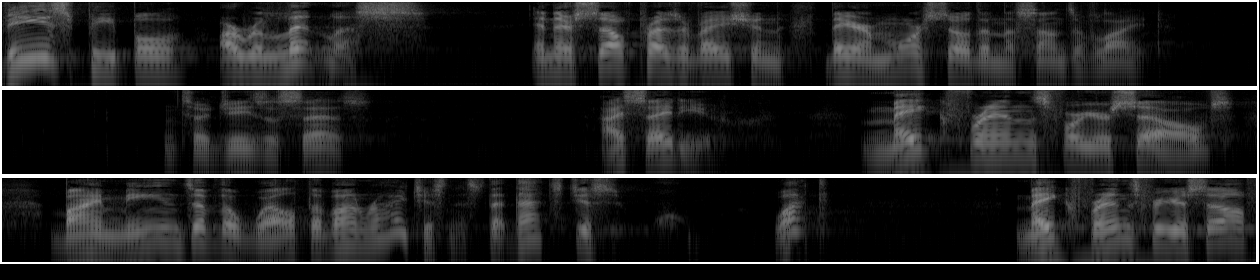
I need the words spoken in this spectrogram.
These people are relentless in their self preservation, they are more so than the sons of light. And so Jesus says, I say to you, make friends for yourselves by means of the wealth of unrighteousness. That, that's just, what? Make friends for yourself?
